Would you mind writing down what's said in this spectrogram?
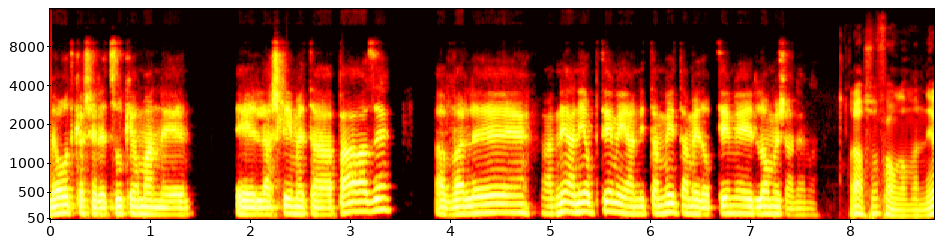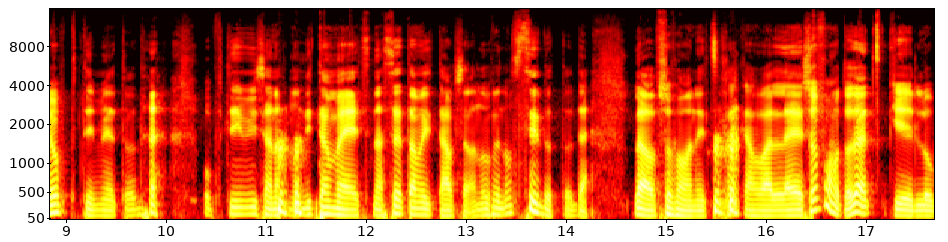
מאוד קשה לצוקרמן להשלים את הפער הזה, אבל אה, אני, אני אופטימי, אני תמיד תמיד אופטימי, לא משנה מה. לא, שוב פעם, גם אני אופטימי, אתה יודע, אופטימי שאנחנו נתאמץ, נעשה את המיטב שלנו ונפסיד, אתה יודע. לא, שוב פעם, אני צוחק, אבל אה, שוב פעם, אתה יודע, כאילו,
